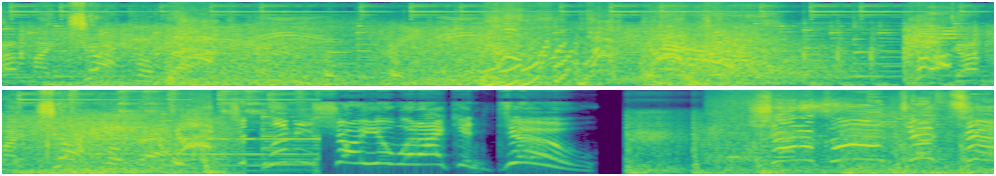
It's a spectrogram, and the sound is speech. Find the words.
Got my chakra back! Got my chakra back! Let me show you what I can do! Shadow Clone Jutsu!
